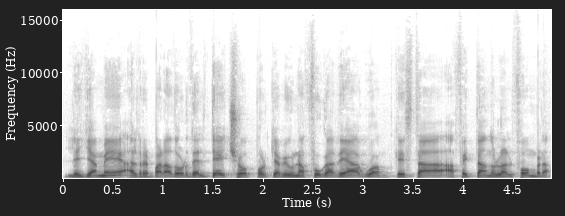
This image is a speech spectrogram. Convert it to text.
le llamé al reparador del techo porque había una fuga de agua que está afectando la alfombra.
